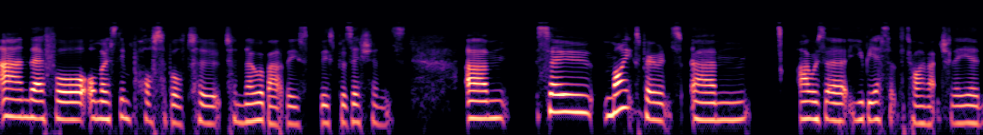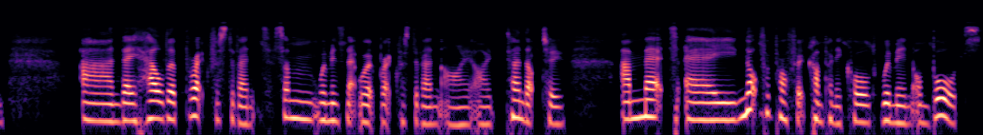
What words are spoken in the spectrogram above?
and therefore almost impossible to to know about these these positions. Um, so my experience, um, I was at UBS at the time actually, and and they held a breakfast event, some women's network breakfast event. I, I turned up to, and met a not-for-profit company called Women on Boards.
